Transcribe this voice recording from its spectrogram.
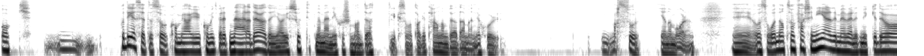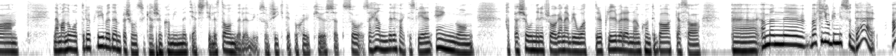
och på det sättet så kom jag har ju kommit väldigt nära döden. Jag har ju suttit med människor som har dött liksom, och tagit hand om döda människor massor genom åren. Eh, och så. Något som fascinerade mig väldigt mycket det var när man återupplivade en person som kanske kom in med ett hjärtstillestånd eller liksom fick det på sjukhuset så, så hände det faktiskt fler än en gång att personen i fråga när vi återupplivade när de kom tillbaka sa eh, ja, men, eh, varför gjorde ni sådär? Va?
